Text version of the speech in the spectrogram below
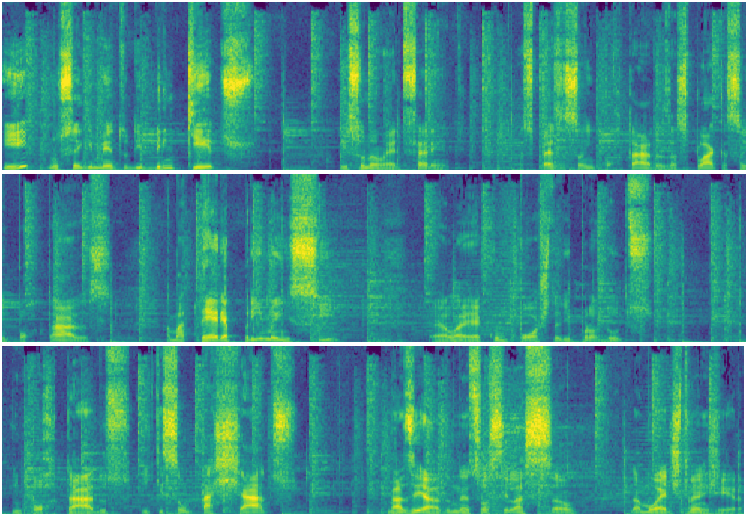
E no segmento de brinquedos, isso não é diferente. As peças são importadas, as placas são importadas, a matéria-prima em si, ela é composta de produtos importados e que são taxados baseado nessa oscilação da moeda estrangeira.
